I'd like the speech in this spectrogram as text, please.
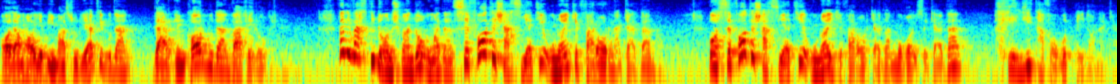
آدمهای بیمسئولیتی بودند در انکار بودند و غیره و غیره. ولی وقتی دانشمندا اومدن صفات شخصیتی اونایی که فرار نکردن رو با صفات شخصیتی اونایی که فرار کردن مقایسه کردن خیلی تفاوت پیدا نکردن.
